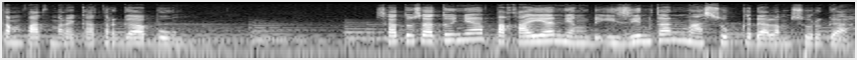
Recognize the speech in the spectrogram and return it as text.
tempat mereka tergabung. Satu-satunya pakaian yang diizinkan masuk ke dalam surga.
